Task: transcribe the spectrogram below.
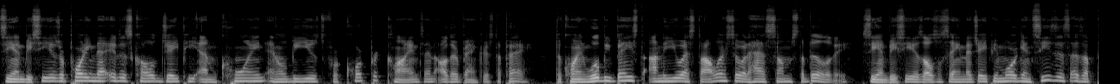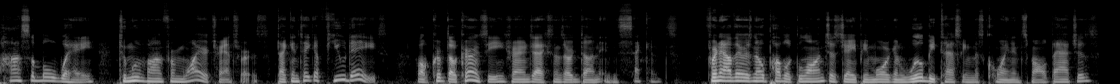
CNBC is reporting that it is called JPM Coin and will be used for corporate clients and other bankers to pay. The coin will be based on the US dollar, so it has some stability. CNBC is also saying that JP Morgan sees this as a possible way to move on from wire transfers that can take a few days, while cryptocurrency transactions are done in seconds. For now, there is no public launch as JP Morgan will be testing this coin in small batches.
